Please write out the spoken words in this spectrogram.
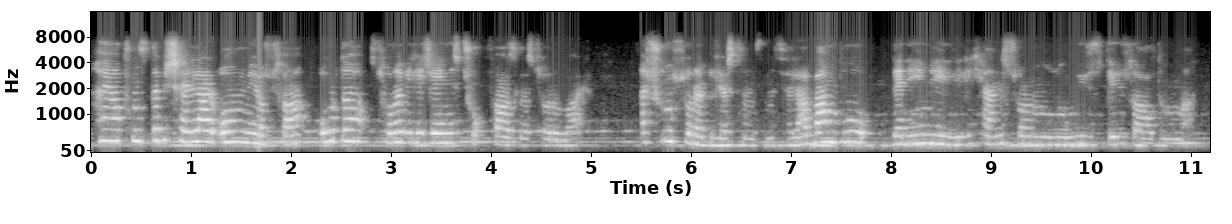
Hayatınızda bir şeyler olmuyorsa orada sorabileceğiniz çok fazla soru var. Ha, şunu sorabilirsiniz mesela ben bu deneyimle ilgili kendi sorumluluğumu yüzde yüz aldım mı?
